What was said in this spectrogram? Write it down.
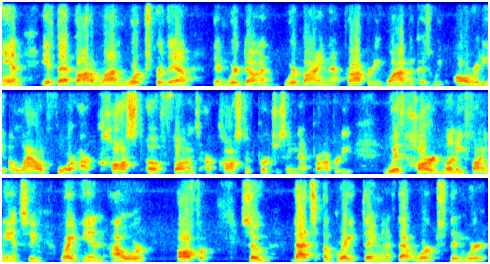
And if that bottom line works for them, then we're done. We're buying that property. Why? Because we've already allowed for our cost of funds, our cost of purchasing that property with hard money financing right in our offer. So that's a great thing. And if that works, then we're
